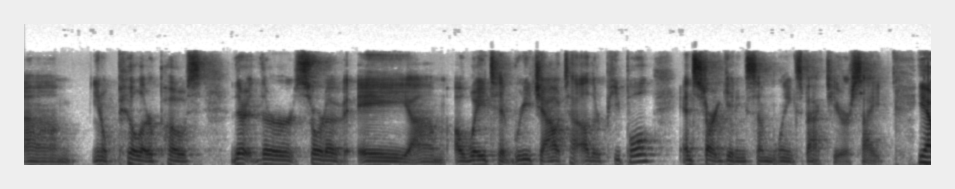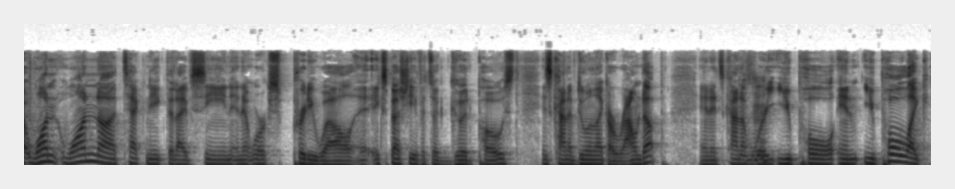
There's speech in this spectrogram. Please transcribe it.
um, you know pillar posts. They're they're sort of a um, a way to reach out to other people and start getting some links back to your site. Yeah one one uh, technique that i've seen and it works pretty well especially if it's a good post is kind of doing like a roundup. And it's kind of mm-hmm. where you pull in you pull like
